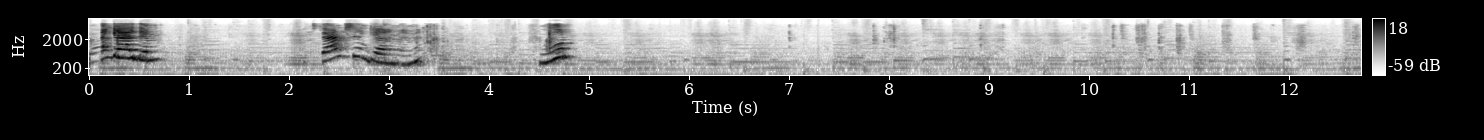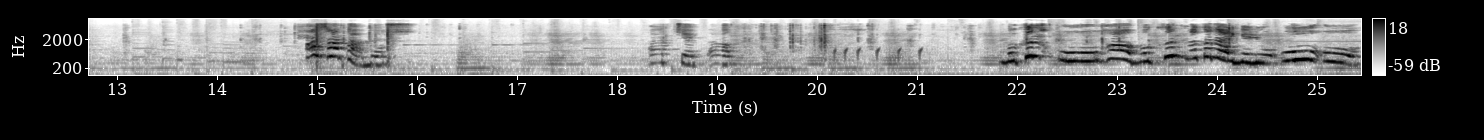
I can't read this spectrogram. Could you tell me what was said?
Ben geldim. İster misin gelmemi? Vur. Al Santa boss. Cep al. Bakın oha bakın ne kadar geliyor. Oo o.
